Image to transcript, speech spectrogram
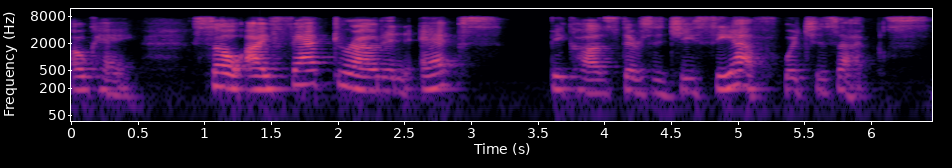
Okay, so I factor out an X because there's a GCF, which is X.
